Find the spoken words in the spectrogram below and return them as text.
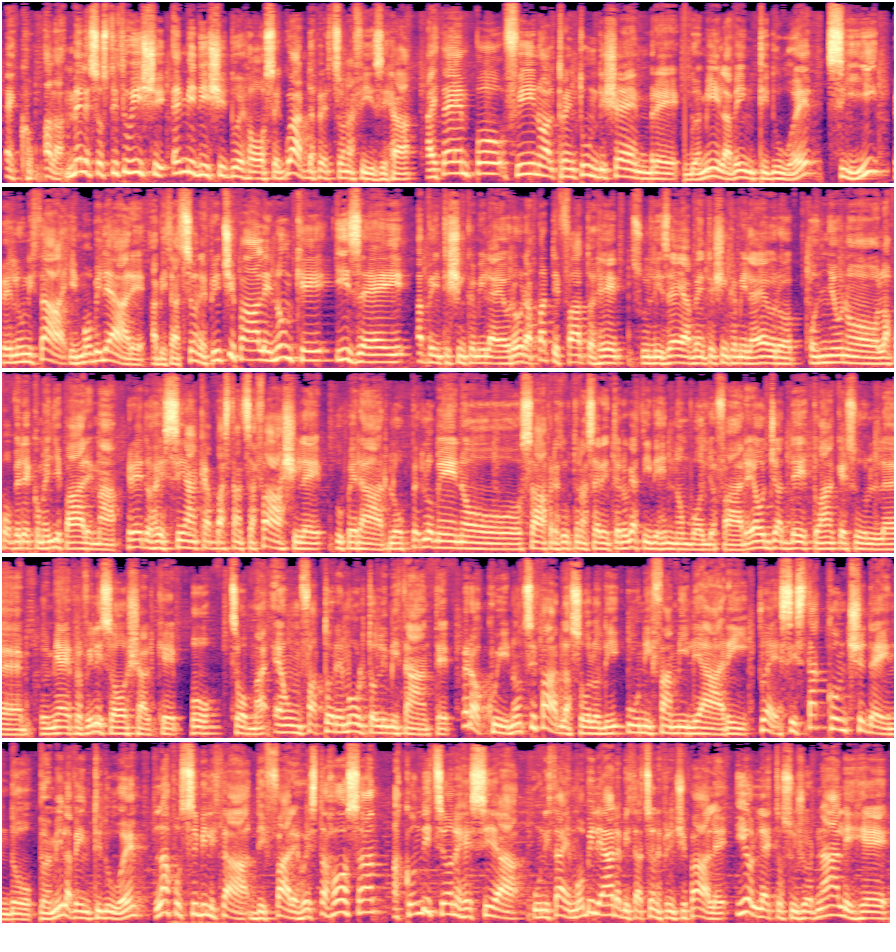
Ecco, allora, me le sostituisci e mi dici due cose, guarda persona fisica, hai tempo fino al 31 dicembre 2022, sì, per l'unità immobiliare abitazione principale, nonché ISEI a 25.000 euro. Ora, a parte il fatto che sull'ISEI a 25.000 euro ognuno la può vedere come gli pare, ma credo che sia anche abbastanza facile superarlo, perlomeno sa apre tutta una serie di interrogativi che non voglio fare. Ho già detto anche sul, eh, sui miei profili social che, boh, insomma, è un fattore molto limitante. Però qui non si parla solo di unifamiliari, cioè si sta concedendo 2022 la possibilità di fare questa cosa a condizione che sia unità immobiliare abitazione principale. Io ho letto sui giornali che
